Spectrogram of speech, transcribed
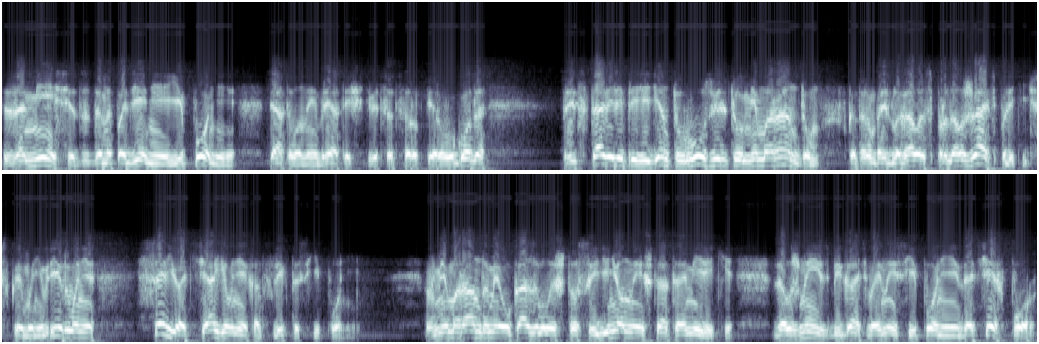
за месяц до нападения Японии 5 ноября 1941 года представили президенту Рузвельту меморандум, в котором предлагалось продолжать политическое маневрирование с целью оттягивания конфликта с Японией. В меморандуме указывалось, что Соединенные Штаты Америки должны избегать войны с Японией до тех пор,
